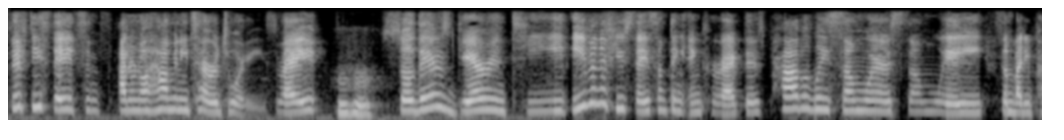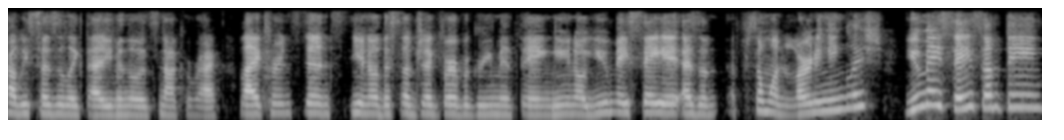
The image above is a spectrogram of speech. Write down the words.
50 states and I don't know how many territories, right? Mhm. So there's guaranteed, even if you say something incorrect, there's probably somewhere, some way, somebody probably says it like that, even though it's not correct. Like, for instance, you know, the subject verb agreement thing, you know, you may say it as a someone learning English. You may say something,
